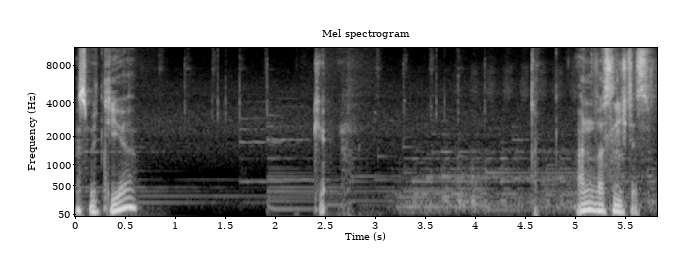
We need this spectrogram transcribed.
Was mit dir? An was liegt es?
